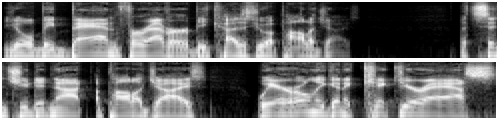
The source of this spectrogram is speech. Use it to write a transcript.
You will be banned forever because you apologized. But since you did not apologize, we are only going to kick your ass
